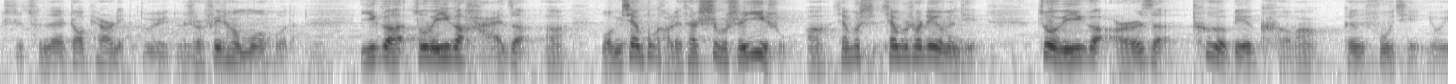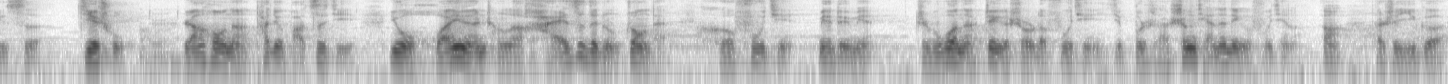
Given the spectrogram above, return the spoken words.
只存在照片里，对对是非常模糊的。一个作为一个孩子啊，我们先不考虑他是不是艺术啊，先不是先不说这个问题。作为一个儿子，特别渴望跟父亲有一次接触，对然后呢，他就把自己又还原成了孩子的这种状态，和父亲面对面。只不过呢，这个时候的父亲已经不是他生前的那个父亲了啊，他是一个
